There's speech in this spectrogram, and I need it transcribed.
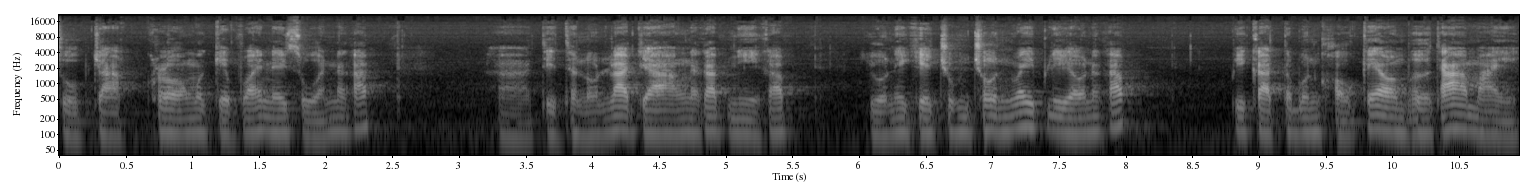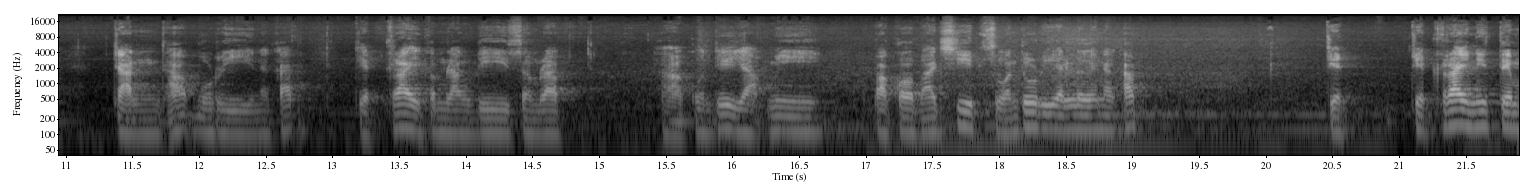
สูบจากคลองมาเก็บไว้ในสวนนะครับติดถนนลาดยางนะครับนี่ครับ อยู่ในเขตชุมชนไว้เปลี่ยวนะครับ พิกัดตำบลเขาแก้วอำเภอท่าใหม่ จันทบุรีนะครับเจ็ดไร่กำลังดีสำหรับคนที่อยากมีประกอบอาชีพสวนทุเรียนเลยนะครับเจ็ดเจ็ดไร่นี้เต็ม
